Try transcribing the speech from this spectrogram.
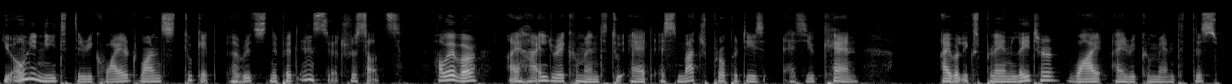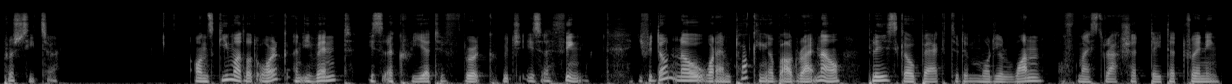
You only need the required ones to get a rich snippet in search results. However, I highly recommend to add as much properties as you can. I will explain later why I recommend this procedure. On schema.org, an event is a creative work, which is a thing. If you don't know what I'm talking about right now, please go back to the module 1 of my structured data training.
